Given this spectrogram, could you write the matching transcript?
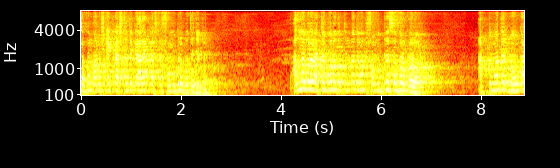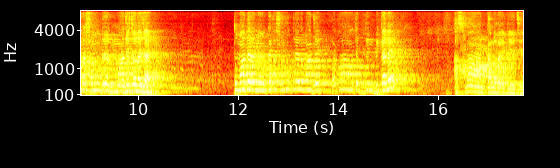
তখন মানুষ এক রাষ্ট্র থেকে আরেক রাষ্ট্র সমুদ্র পথে যেত। আল্লাহ বলেন আচ্ছা বলো তো, তোমরা যখন সমুদ্রে সফর করো, আর তোমাদের নৌকাটা সমুদ্রের মাঝে চলে যায়, তোমাদের নৌকাটা সমুদ্রের মাঝে হঠাৎ একদিন বিকালে আসমান কালো হয়ে গিয়েছে,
